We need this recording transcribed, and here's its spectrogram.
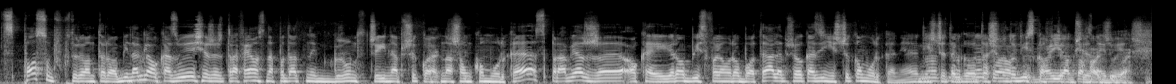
sposób, w który on to robi, nagle okazuje się, że trafiając na podatny grunt, czyli na przykład Tak. naszą komórkę, sprawia, że okej, robi swoją robotę, ale przy okazji niszczy komórkę, nie? Niszczy tego, to to- środowisko, no w którym się znajduje. Właśnie.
